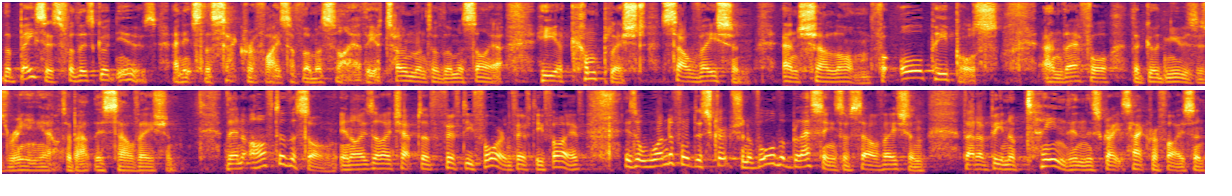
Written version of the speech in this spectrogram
the basis for this good news, and it's the sacrifice of the Messiah, the atonement of the Messiah. He accomplished salvation and shalom for all peoples, and therefore the good news is ringing out about this salvation. Then, after the song, in Isaiah chapter 54 and 55, is a wonderful description of all the blessings of salvation that have been obtained in this great sacrifice and,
